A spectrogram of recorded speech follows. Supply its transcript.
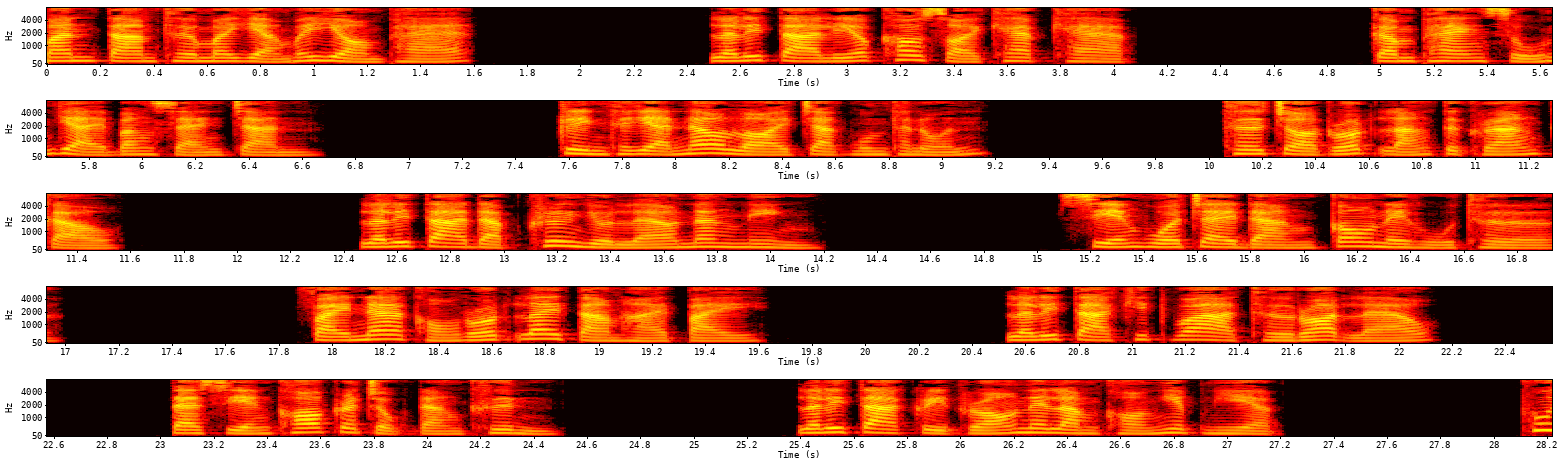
มันตามเธอมาอย่างไม่ยอมแพ้ลลิตาเลี้ยวเข้าซอยแคบๆ กำแพงสูงใหญ่บังแสงจันทร์กลิ่นขยะเน่าลอยจากมุมถนน เธอจอดรถหลังตึกร้างเก่าลลิตาดับเครื่องยนต์แล้วนั่งนิ่ง เสียงหัวใจดังก้องในหูเธอ ไฟหน้าของรถไล่ตามหายไป ลลิตาคิดว่าเธอรอดแล้ว แต่เสียงเคาะกระจกดังขึ้นลลิตากรีดร้องในลำคอเงียบๆ ผู้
